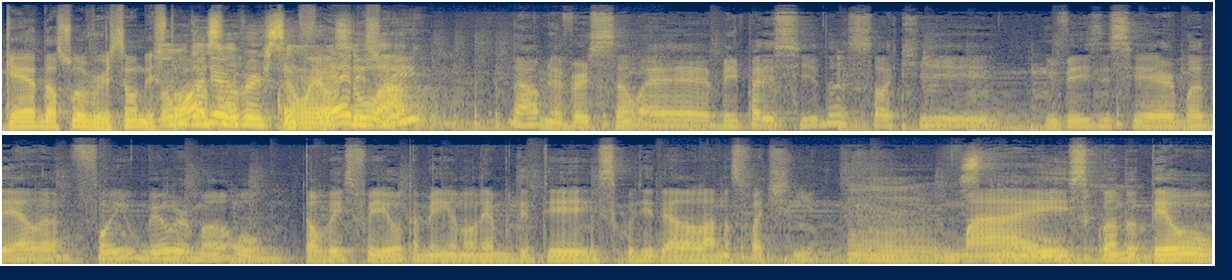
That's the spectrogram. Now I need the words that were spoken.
quer dar sua versão da Vamos história? dar a sua versão, é o Confere seu lado. não, minha versão é bem parecida, só que em vez de ser a irmã dela, foi o meu irmão, ou talvez fui eu também, eu não lembro de ter escolhido ela lá nas fotinhas. Hum, Mas quando deu,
